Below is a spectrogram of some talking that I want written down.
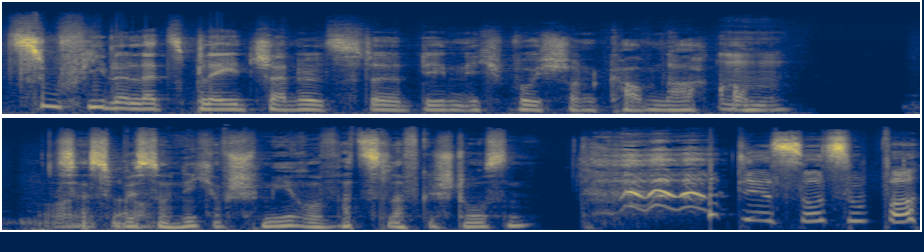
zu viele Let's Play Channels, äh, denen ich, wo ich schon kaum nachkomme. Mhm. Das heißt, du bist noch nicht auf Schmiro Watzlaw gestoßen? Der ist so super.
